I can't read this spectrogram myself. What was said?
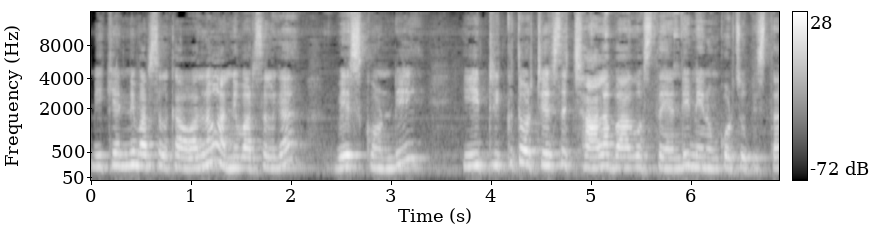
మీకు ఎన్ని వరుసలు కావాలనో అన్ని వరుసలుగా వేసుకోండి. ఈ ట్రిక్తో చేస్తే చాలా బాగా వస్తాయండి. నేను ఇంకోటి చూపిస్తా.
